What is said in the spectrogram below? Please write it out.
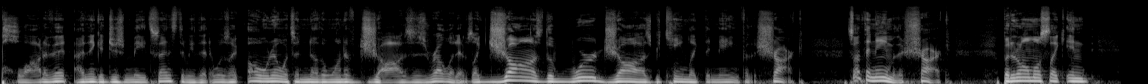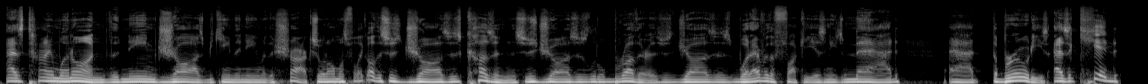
plot of it. I think it just made sense to me that it was like, oh no, it's another one of Jaws' relatives. Like Jaws, the word Jaws became like the name for the shark. It's not the name of the shark, but it almost like in as time went on, the name Jaws became the name of the shark. So it almost felt like, oh, this is Jaws' cousin. This is Jaws' little brother. This is Jaws' whatever the fuck he is, and he's mad at the Brodies. As a kid,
